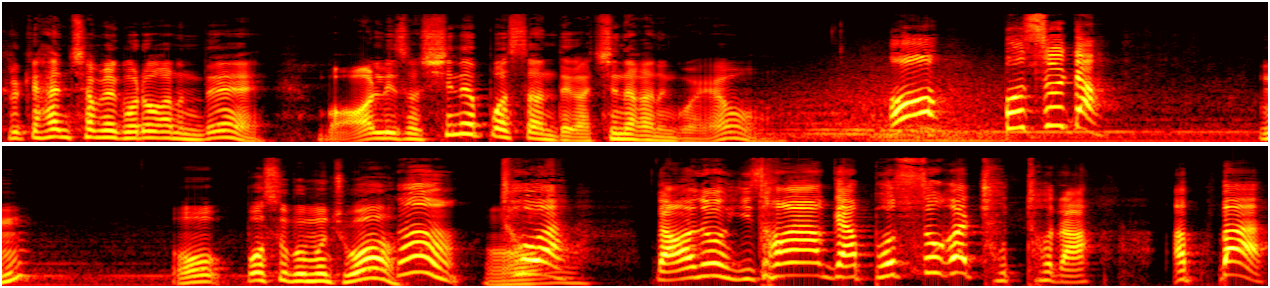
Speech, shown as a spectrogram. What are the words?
그렇게 한참을 걸어가는데 멀리서 시내버스 한 대가 지나가는 거예요. 어, 버스다. 응? 어, 버스 보면 좋아? 응, 어. 좋아. 나는 이상하게 버스가 좋더라. 아빠,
